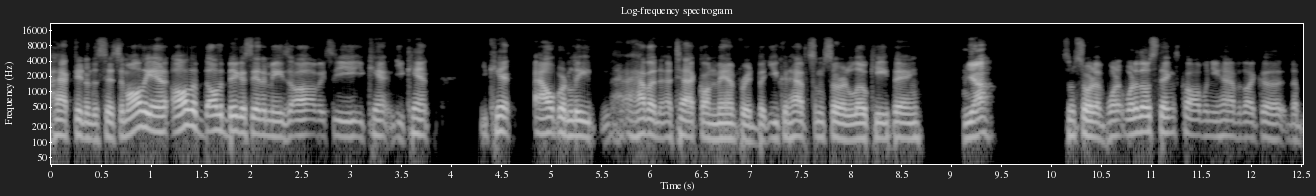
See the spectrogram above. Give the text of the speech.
hacked into the system. All the all the all the biggest enemies. Obviously, you can't you can't you can't outwardly have an attack on Manfred, but you could have some sort of low key thing, Yeah. some sort of what, what are those things called when you have like a the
